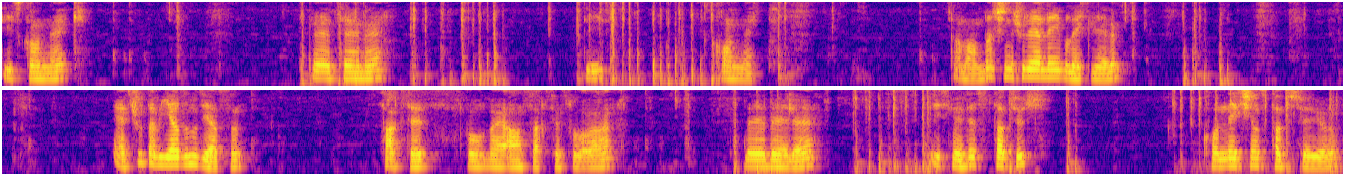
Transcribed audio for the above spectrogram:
Disconnect btn disconnect Tamamdır. Şimdi şuraya label ekleyelim. Evet şurada bir yazımız yazsın. Successful veya unsuccessful olarak LBL ismi de status connection status veriyorum.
